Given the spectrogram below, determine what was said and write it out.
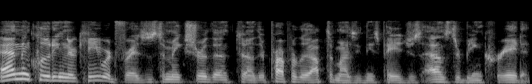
and including their keyword phrases to make sure that uh, they're properly optimizing these pages as they're being created.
